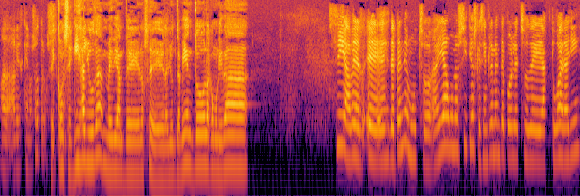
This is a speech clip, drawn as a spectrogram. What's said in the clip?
a la vez que nosotros. ¿Conseguís ayuda mediante, no sé, el ayuntamiento, la comunidad? Sí, a ver, eh, depende mucho. Hay algunos sitios que simplemente por el hecho de actuar allí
